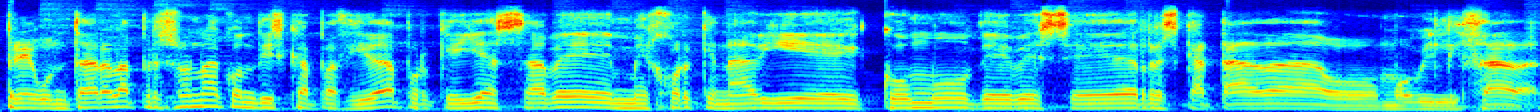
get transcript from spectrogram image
Preguntar a la persona con discapacidad porque ella sabe mejor que nadie cómo debe ser rescatada o movilizada.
